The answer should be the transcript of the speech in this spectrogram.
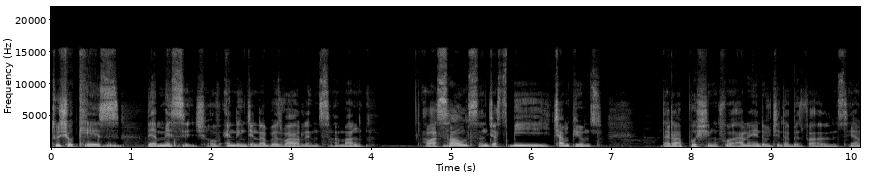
to showcase their message of ending gender based violence among ourselves and just be champions that are pushing for an end of gender based violence. Yeah.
